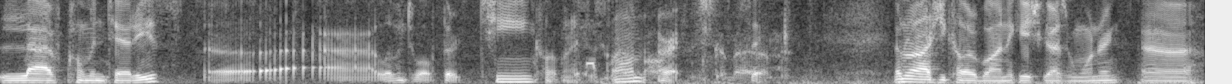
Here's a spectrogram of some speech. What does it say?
live commentaries. Uh, 11, 12, 13, color blindness is on. Alright, sick. I'm not actually colorblind, in case you guys are wondering. Uh,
